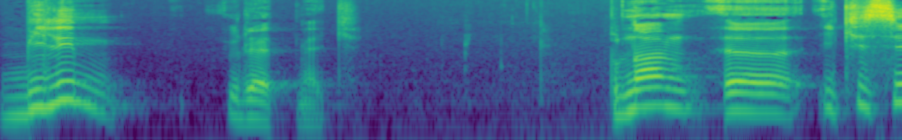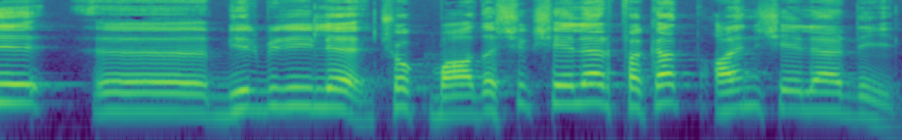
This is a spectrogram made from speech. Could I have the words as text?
bilim üretmek. Bunların e, ikisi e, birbiriyle çok bağdaşık şeyler fakat aynı şeyler değil.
